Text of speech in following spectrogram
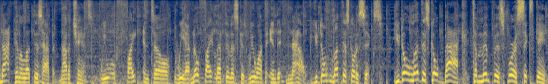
not going to let this happen. Not a chance. We will fight until we have no fight left in us because we want to end it now. You don't let this go to six. You don't let this go back to Memphis for a sixth game.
